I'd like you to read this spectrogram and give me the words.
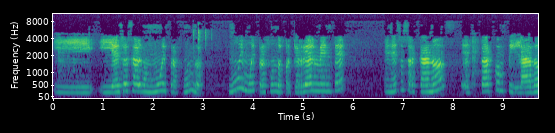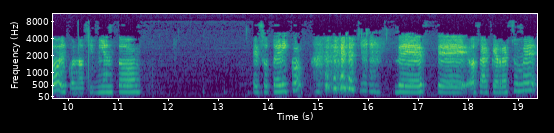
y, y eso es algo muy profundo, muy, muy profundo, porque realmente en esos arcanos está compilado el conocimiento esotérico de este, o sea, que resume,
